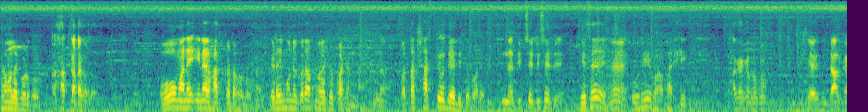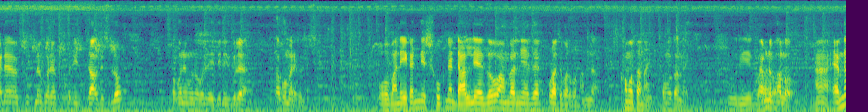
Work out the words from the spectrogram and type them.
ঝামেলা করব আর হাত কাটা হলো। ও মানে ইনার হাত কাটা হলো। হ্যাঁ। এটাই মনে করে আপনারা কেউ কাটেন না। না। বা শাস্তিও দিয়ে দিতে পারে না দিচ্ছে দিছে যে। দিছে? হ্যাঁ। ওরে বাবারে। আগেকার লোক দিছে একদিন ডাল কাটে শুকনো করে খড়ি জাল দিছিল তখনই মনে করেন এই জিনিসগুলো তাকে মারে ফেলেছে। ও মানে এখানে নিয়ে শুকনো ডাল নিয়ে যাও আমরা নিয়ে যা পোড়াতে পারব না। না। ক্ষমতা নাই। ক্ষমতা নাই। এমনি ভালো। হ্যাঁ এমনি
